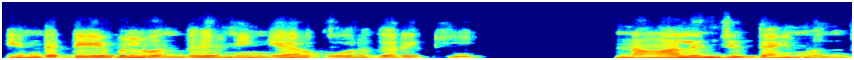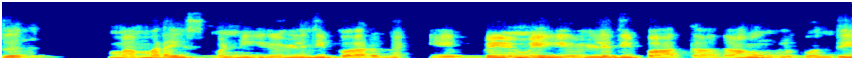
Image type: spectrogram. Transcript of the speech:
இந்த டேபிள் வந்து நீங்க ஒரு தடவைக்கு நாலஞ்சு டைம் வந்து மெமரைஸ் பண்ணி எழுதி பாருங்க. எப்பயுமே எழுதி பார்த்தாதான் உங்களுக்கு வந்து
